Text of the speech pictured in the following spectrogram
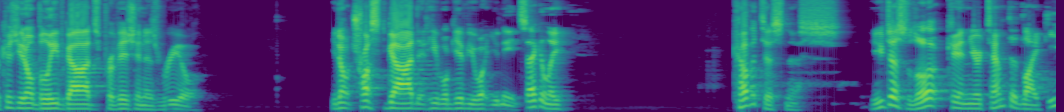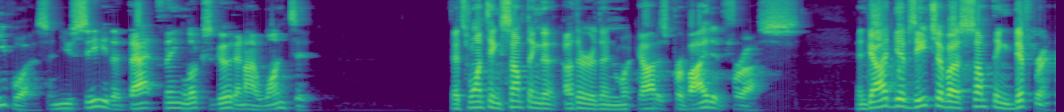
because you don't believe God's provision is real. You don't trust God that He will give you what you need. Secondly, covetousness. You just look and you're tempted like Eve was, and you see that that thing looks good and I want it. It's wanting something that other than what God has provided for us. And God gives each of us something different.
